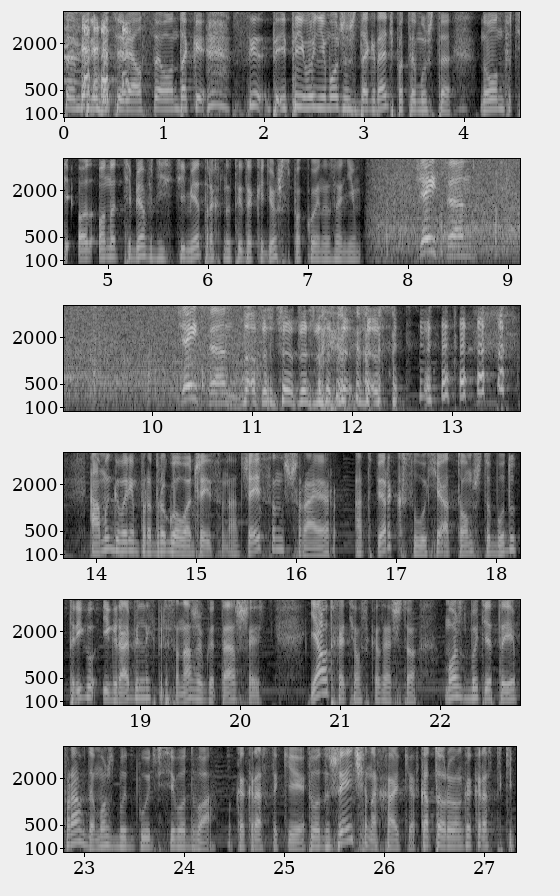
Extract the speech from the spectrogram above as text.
центре потерялся. Он так и... сын- ты, ты его не можешь догнать, потому что... Ну, он, в те- он, от тебя в 10 метрах, но ты так идешь спокойно за ним. Jason. Jason. Да-да-да-да-да. А мы говорим про другого Джейсона. Джейсон Шрайер отверг слухи о том, что будут три играбельных персонажа в GTA 6. Я вот хотел сказать, что может быть это и правда, может быть будет всего два. Как раз таки вот женщина-хакер, которую он как раз таки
